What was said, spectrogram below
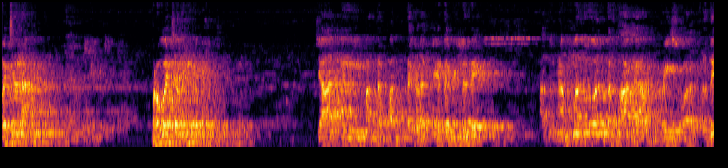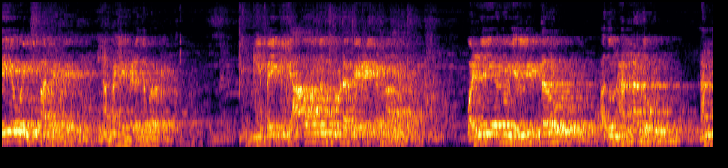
ವಚನ ಪ್ರವಚನ ಇರಬಹುದು. ಜಾತಿ ಮತ ಪಂಥಗಳ ಭೇದವಿಲ್ಲದೆ ಅದು ನಮ್ಮದು ಅಂತ ಭಾಗ ವಹಿಸುವ ಹೃದಯ ವೈಶಾಲ್ಯತೆ ನಮ್ಮಲ್ಲಿ ಬೆಳೆದು ಬರಬೇಕು. ಈ ಪೈಕಿ ಯಾವುದು ಕೂಡ ಬೇರೆಯಲ್ಲ. ಒಳ್ಳೆಯದು ಎಲ್ಲಿದ್ದರೂ ಅದು ನನ್ನದು. ನನ್ನ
